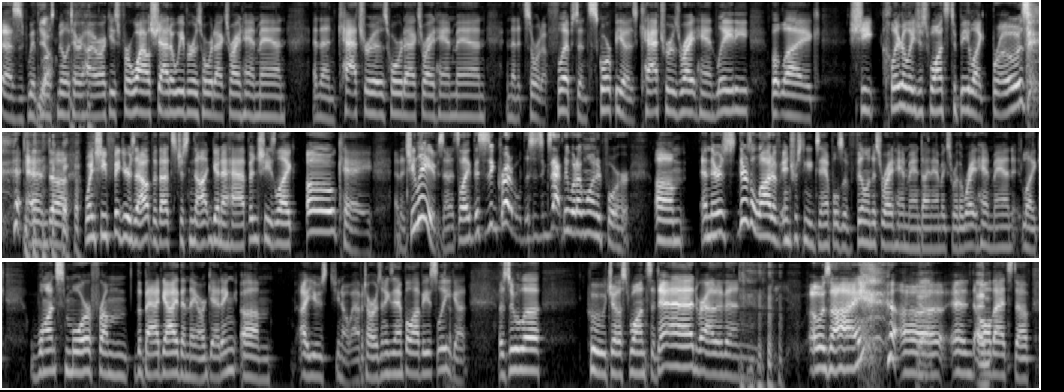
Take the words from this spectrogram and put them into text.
as with Yeah. most military hierarchies. For a while, Shadow Weaver is Hordak's right hand man, and then Catra is Hordak's right hand man, and then it sort of flips, and Scorpia is Catra's right hand lady. But, like, she clearly just wants to be like bros. and uh, when she figures out that that's just not going to happen, she's like, okay. And then she leaves. And it's like, this is incredible. This is exactly what I wanted for her. Um, and there's there's a lot of interesting examples of villainous right hand man dynamics where the right hand man like wants more from the bad guy than they are getting. Um, I used you know Avatar as an example. Obviously, you got Azula, who just wants a dad rather than Ozai, uh, and, all that stuff.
